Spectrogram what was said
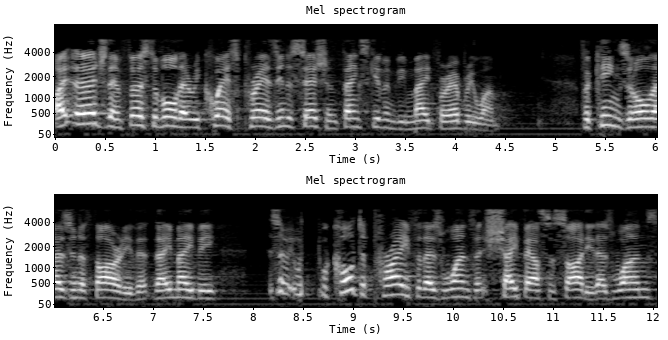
I urge them, first of all, that requests, prayers, intercession, thanksgiving be made for everyone, for kings and all those in authority, that they may be so we're called to pray for those ones that shape our society, those ones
